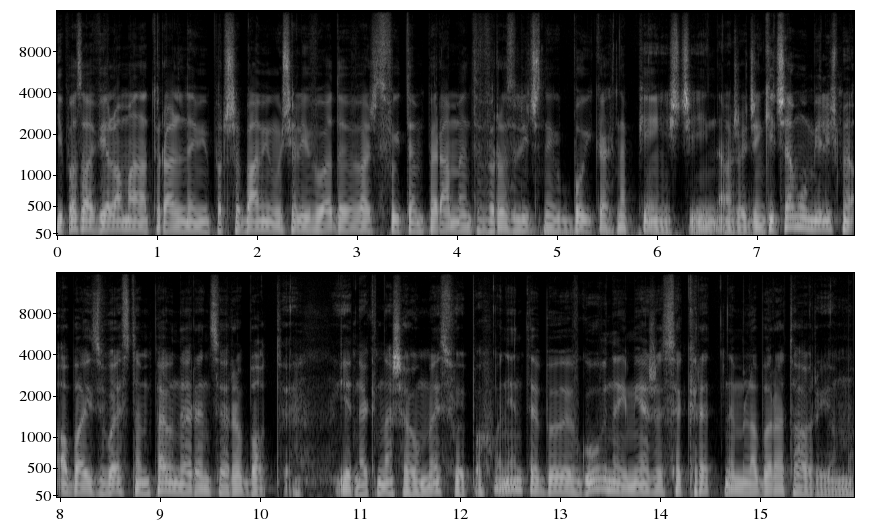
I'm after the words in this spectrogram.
i poza wieloma naturalnymi potrzebami musieli wyładowywać swój temperament w rozlicznych bójkach na pięści i noże, dzięki czemu mieliśmy obaj z Westem pełne ręce roboty. Jednak nasze umysły pochłonięte były w głównej mierze sekretnym laboratorium,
